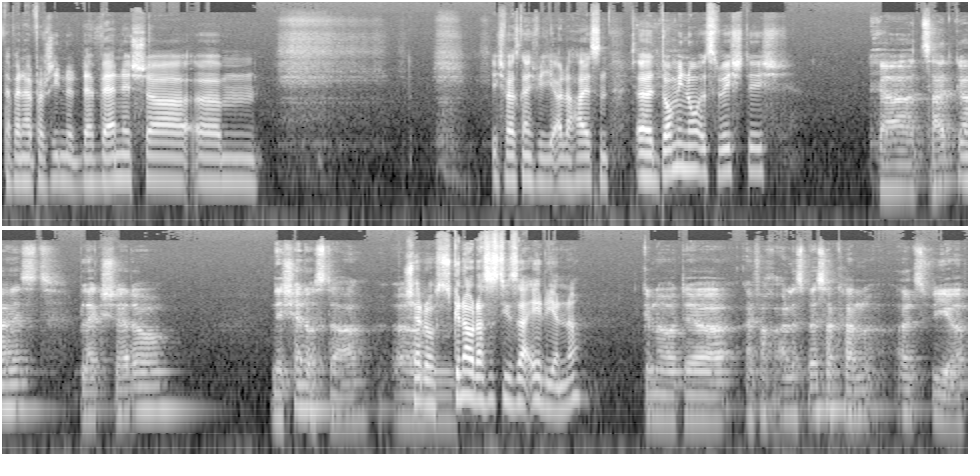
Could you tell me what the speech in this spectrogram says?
da werden halt verschiedene, der Vanisher, ähm, ich weiß gar nicht, wie die alle heißen. Äh, Domino ist wichtig. ja, Zeitgeist, Black Shadow. Ne, Shadowstar. Ähm, Shadows, genau, das ist dieser Alien, ne? Genau, der einfach alles besser kann als wir.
